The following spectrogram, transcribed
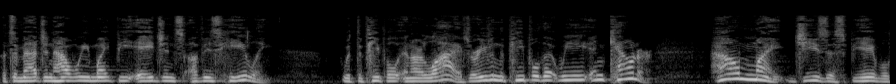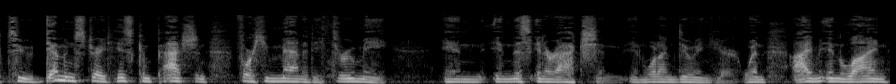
Let's imagine how we might be agents of his healing with the people in our lives or even the people that we encounter. How might Jesus be able to demonstrate his compassion for humanity through me in, in this interaction, in what I'm doing here. When I'm in line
